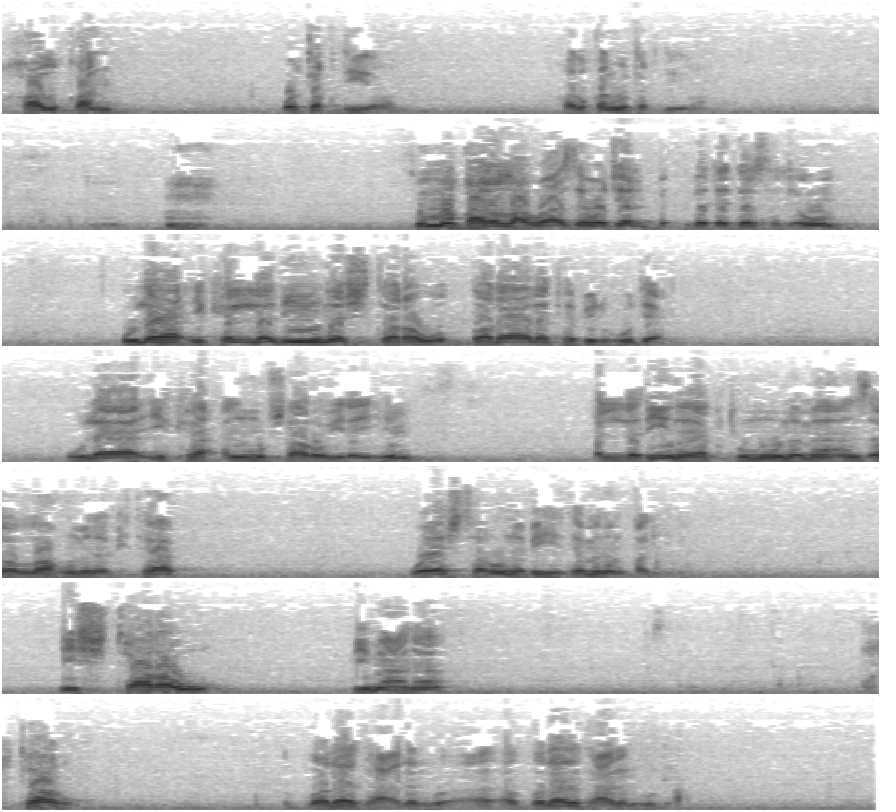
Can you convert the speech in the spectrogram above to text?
خلقا وتقديرا. خلقا وتقديرا. ثم قال الله عز وجل بدأ درس اليوم أولئك الذين اشتروا الضلالة بالهدى أولئك المشار إليهم الذين يكتمون ما أنزل الله من الكتاب ويشترون به ثمنا قليلا. اشتروا بمعنى اختاروا الضلالة على الضلالة على الهدى.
